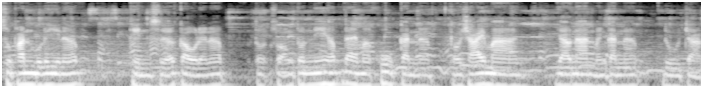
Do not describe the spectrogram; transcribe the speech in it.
สุพรรณบุรีนะครับถิ่นเสือเก่าเลยนะครับ ตัวสองต้นนี้ครับได้มาคู่กันนะครับเขาใช้มายาวนานเหมือนกันนะครับ ดูจาก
